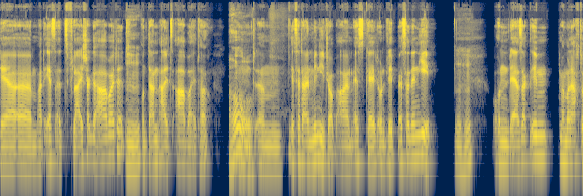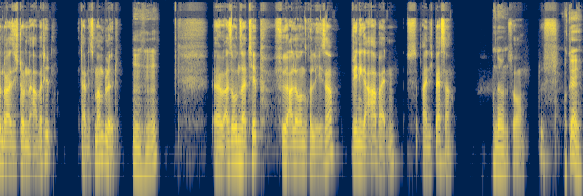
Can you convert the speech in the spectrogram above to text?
Der ähm, hat erst als Fleischer gearbeitet Mhm. und dann als Arbeiter. Oh. Und ähm, jetzt hat er einen Minijob, AMS-Geld und lebt besser denn je. Mhm. Und er sagt eben, wenn man 38 Stunden arbeitet, dann ist man blöd. Mhm. Äh, also unser Tipp für alle unsere Leser, weniger arbeiten, ist eigentlich besser. Und dann, So, das, okay.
